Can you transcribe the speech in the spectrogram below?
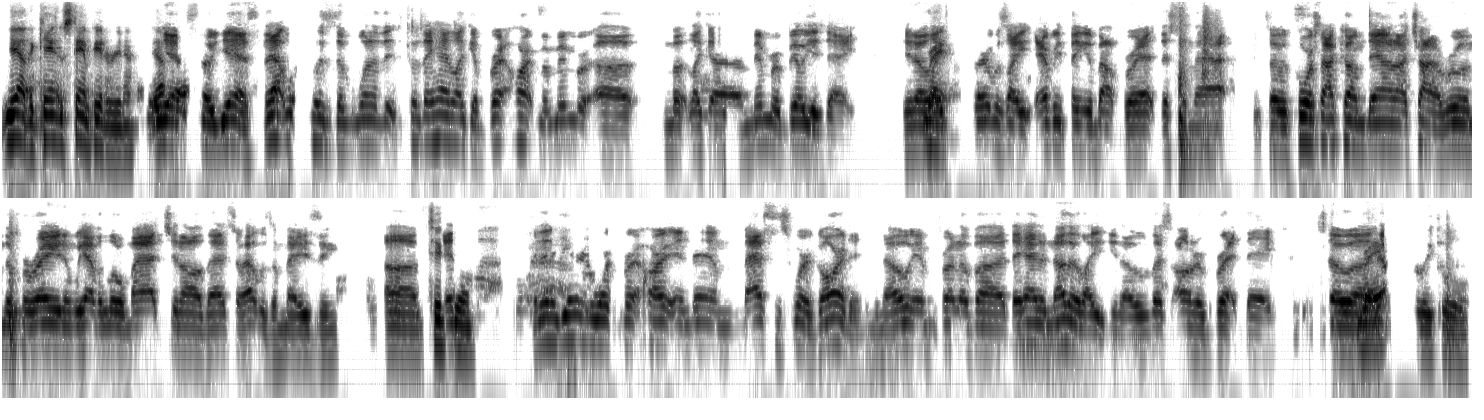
Yeah, the Can- Stampede Arena. Yep. Yeah. So yes, that was the one of the because they had like a Bret Hart remember uh like a memorabilia day, you know, like where it was like everything about Bret, this and that. So of course I come down, I try to ruin the parade, and we have a little match and all that. So that was amazing. Um, Too and, cool. and then again, I worked Bret Hart in damn Madison Square Garden, you know, in front of uh they had another like you know let's honor Bret Day. So uh, Right. that was really cool.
